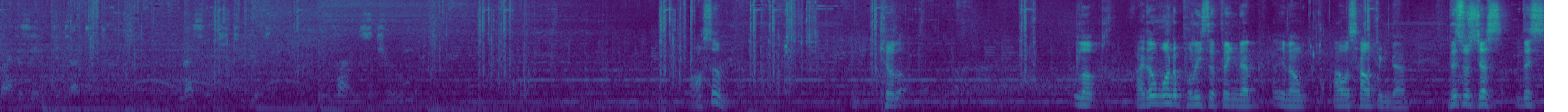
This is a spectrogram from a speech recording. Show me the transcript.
magazine detected. Message to user. Thanks, Chewie. Awesome. Killed. Look, I don't want to police the thing that you know I was helping them. This was just this.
